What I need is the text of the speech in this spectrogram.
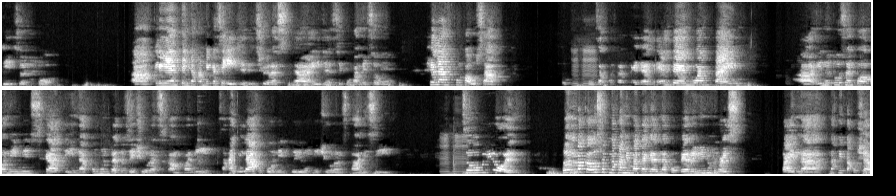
Jason po, ah kliyente niya kami kasi agent, insurance ah, agency po kami. So siya lang pong kausap. Mhm. Usap-usap ganyan. And then, one time, ah inutusan po ako ni Miss Cathy na pumunta doon sa insurance company. Sa kanila, kukunin ko yung insurance policy. Mhm. So, yun. Doon magkausap na kami matagal na po. Pero yun yung first time na nakita ko siya.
